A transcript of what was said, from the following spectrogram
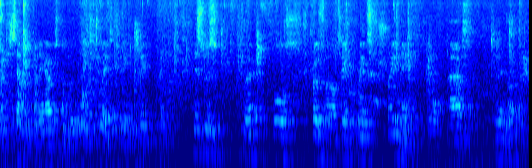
27 number related to 83 in big print. This was workforce profile table rates training. Uh, uh, yeah. Um,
